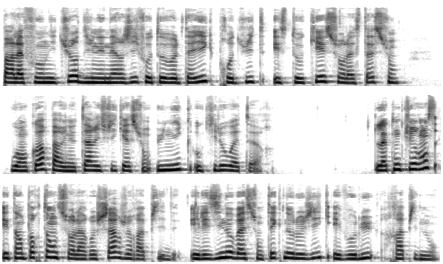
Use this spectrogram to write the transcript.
par la fourniture d'une énergie photovoltaïque produite et stockée sur la station, ou encore par une tarification unique au kilowattheure. La concurrence est importante sur la recharge rapide et les innovations technologiques évoluent rapidement.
